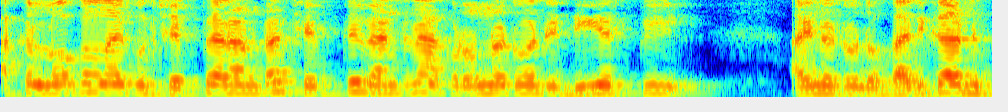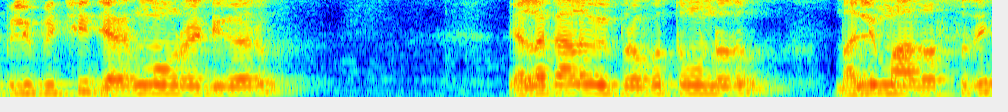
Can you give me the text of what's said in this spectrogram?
అక్కడ లోకల్ నాయకులు చెప్పారంట. చెప్తే వెంటనే అక్కడ ఉన్నటువంటి డిఎస్పీ అయినటువంటి ఒక అధికారిని పిలిపించి జగన్మోహన్ రెడ్డి గారు ఎల్లకాలం ఈ ప్రభుత్వం ఉండదు మళ్ళీ మాది వస్తుంది.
